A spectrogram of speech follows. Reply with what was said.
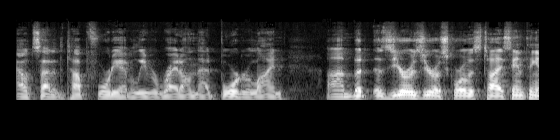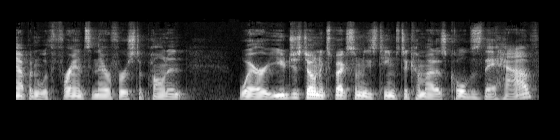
outside of the top 40, I believe, are right on that borderline. Um, but a 0 0 scoreless tie. Same thing happened with France and their first opponent, where you just don't expect some of these teams to come out as cold as they have.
